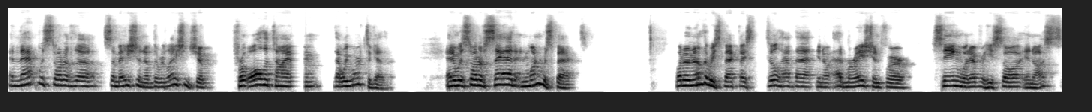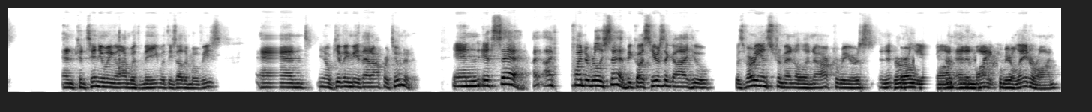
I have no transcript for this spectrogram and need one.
And that was sort of the summation of the relationship for all the time that we worked together. And it was sort of sad in one respect, but in another respect, I still have that, you know, admiration for seeing whatever he saw in us and continuing on with me with these other movies and, you know, giving me that opportunity. And it's sad. I, I find it really sad because here's a guy who was very instrumental in our careers in- early on and in my career later on.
